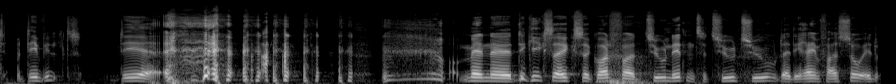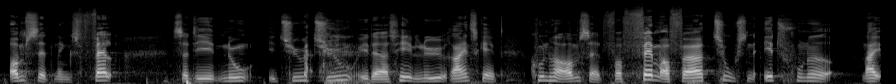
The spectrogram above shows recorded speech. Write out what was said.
Det, det er vildt. Det er... Men øh, det gik så ikke så godt fra 2019 til 2020, da de rent faktisk så et omsætningsfald, så de nu i 2020 i deres helt nye regnskab kun har omsat for 45.100 nej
